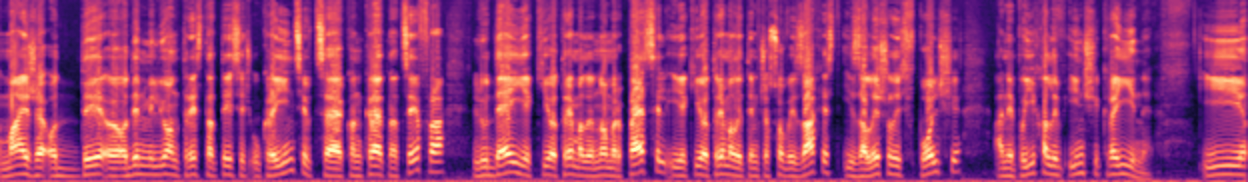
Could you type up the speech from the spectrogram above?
майже 1 мільйон 300 тисяч українців. Це конкретна цифра людей, які отримали номер песель і які отримали тимчасовий захист і залишились в Польщі, а не поїхали в інші країни. І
